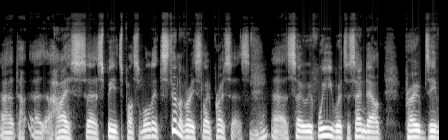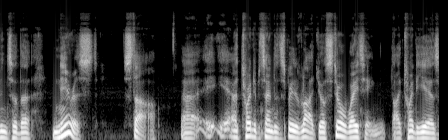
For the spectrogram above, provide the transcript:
at uh, highest uh, speeds possible. It's still a very slow process. Uh, so if we were to send out probes even to the nearest star, uh, at 20% of the speed of light, you're still waiting like 20 years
